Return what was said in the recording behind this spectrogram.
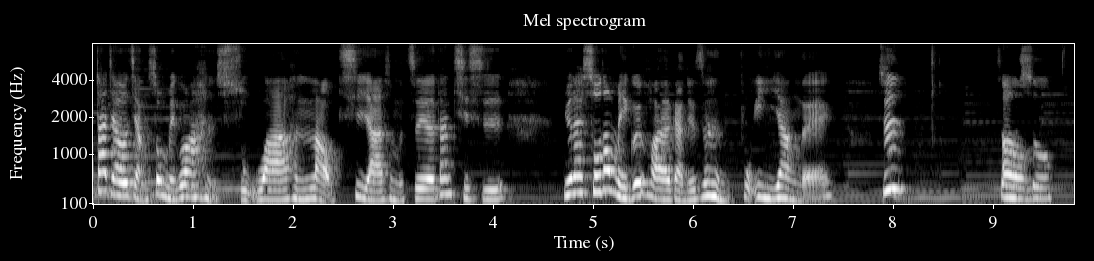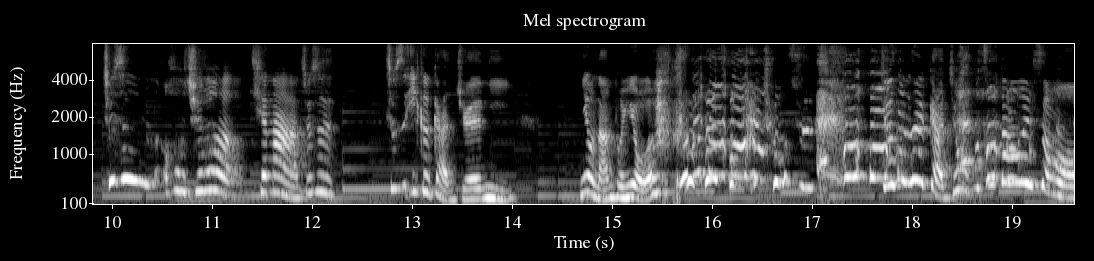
大家都讲送玫瑰花很俗啊，很老气啊什么之类的，但其实原来收到玫瑰花的感觉是很不一样的哎，就是。怎么说？就是我觉得天哪，就是就是一个感觉，你你有男朋友了，就是就是那个感觉，我不知道为什么。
